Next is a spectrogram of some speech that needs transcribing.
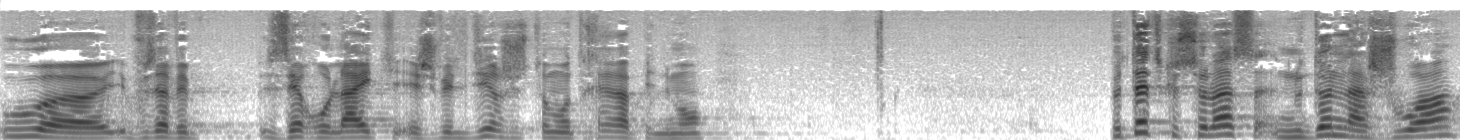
ou euh, vous avez zéro like, et je vais le dire justement très rapidement. Peut-être que cela nous donne la joie,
